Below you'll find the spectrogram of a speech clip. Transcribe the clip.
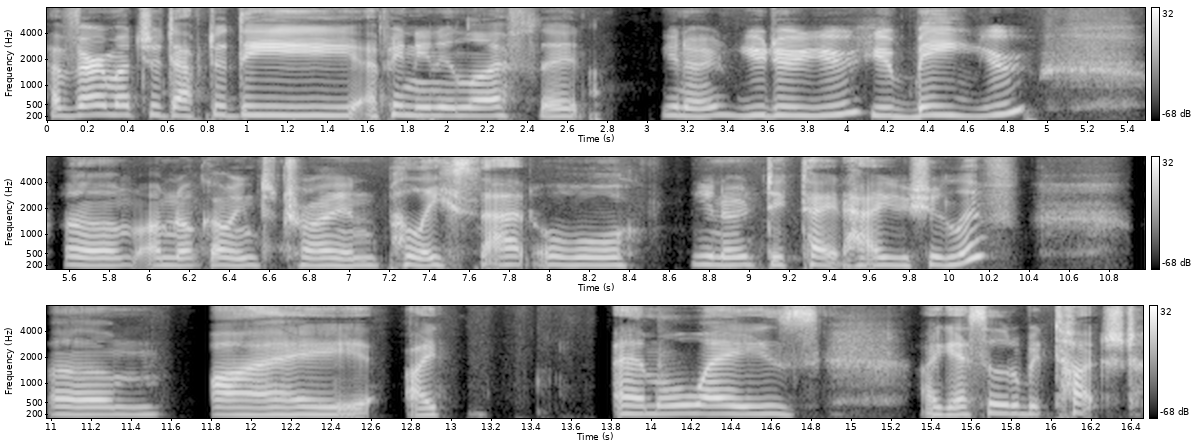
have very much adapted the opinion in life that you know, you do you, you be you. Um, I'm not going to try and police that or you know dictate how you should live. Um, I I am always, I guess, a little bit touched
